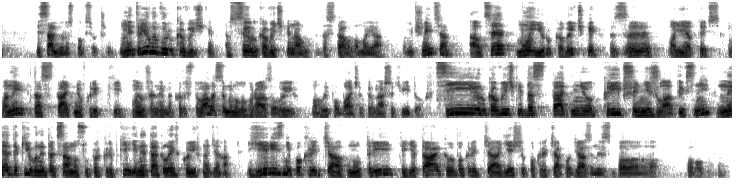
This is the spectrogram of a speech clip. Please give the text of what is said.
і самі розповсюджені. Нітрилові рукавички. Ось ці рукавички нам доставила моя помічниця. А оце мої рукавички з моєї аптечці. Вони достатньо кріпкі. Ми вже ними користувалися минулого разу. Ви їх могли побачити в наших відео. Ці рукавички достатньо кріпші, ніж латексні. Не такі вони так само суперкріпкі і не так легко їх надягати. Є різні покриття внутрі, є талькове покриття, є ще покриття пов'язане з ба- бавовною.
